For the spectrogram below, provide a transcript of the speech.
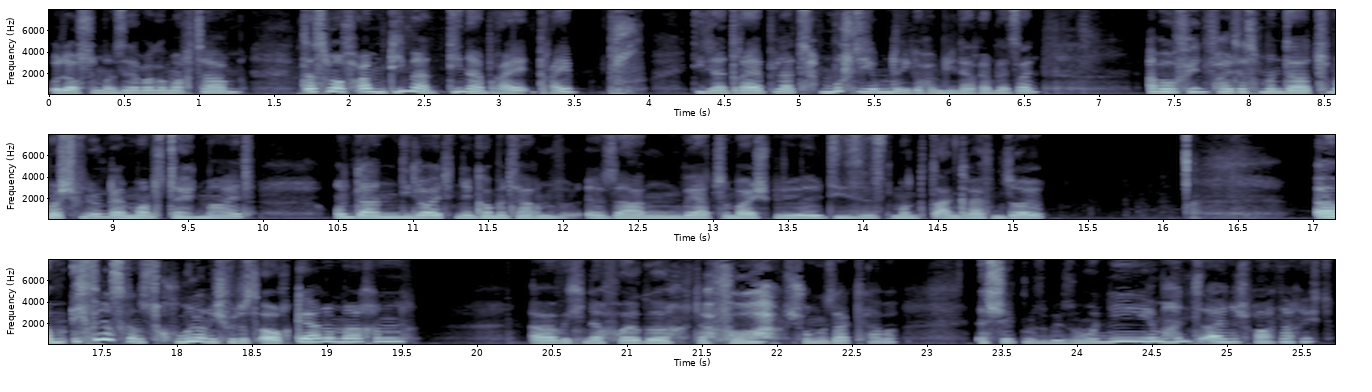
Oder auch schon mal selber gemacht haben. Dass man auf einem DIN A3, 3, DIN A3 Blatt, muss nicht unbedingt auf einem DIN A3 Blatt sein. Aber auf jeden Fall, dass man da zum Beispiel irgendein Monster hinmalt. Und dann die Leute in den Kommentaren äh, sagen, wer zum Beispiel dieses Monster angreifen soll. Ähm, ich finde das ganz cool und ich würde es auch gerne machen. Aber wie ich in der Folge davor schon gesagt habe, es schickt mir sowieso nie jemand eine Sprachnachricht.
